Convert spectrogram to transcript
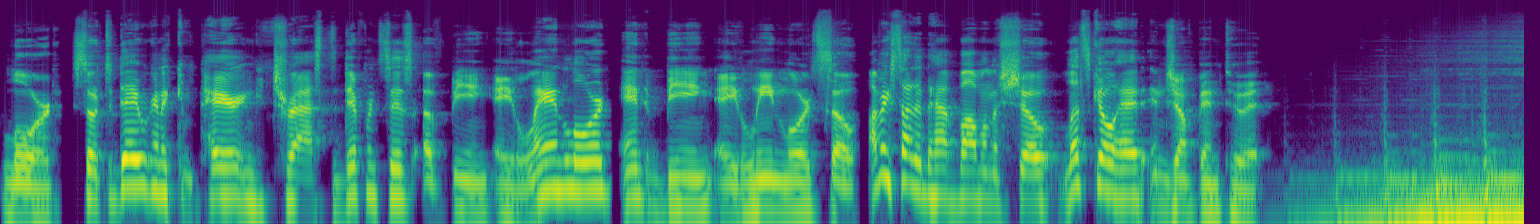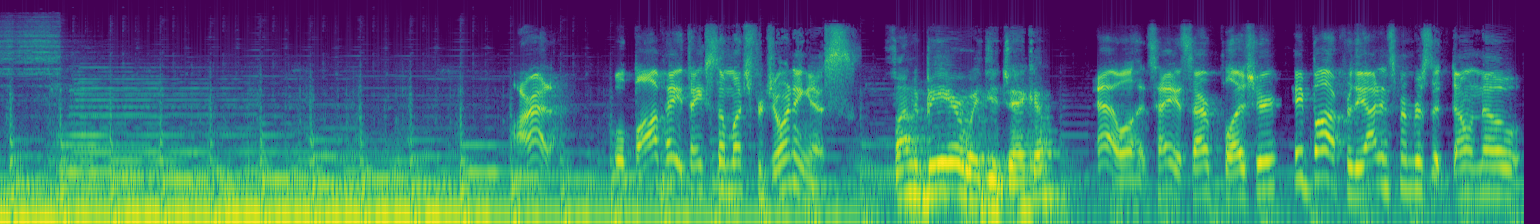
lord. So today we're going to compare and contrast the differences of being a landlord and being a lien lord. So I'm excited to have Bob on the show. Let's go ahead and jump into it. All right. Well, Bob, hey, thanks so much for joining us. Fun to be here with you, Jacob. Yeah, well, it's hey, it's our pleasure. Hey, Bob, for the audience members that don't know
